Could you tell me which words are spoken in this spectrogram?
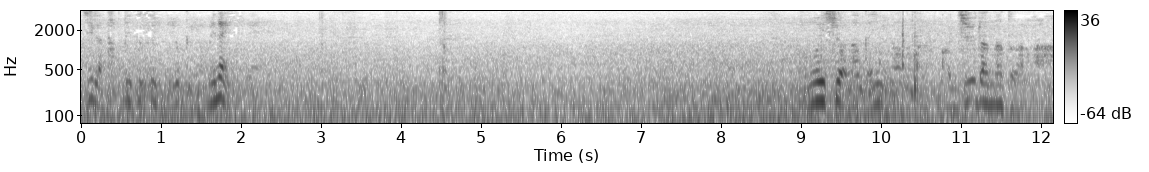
字が達筆すぎてよく読めないですね。この石は何か意味があるのかな。これ銃弾の跡なのかな。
